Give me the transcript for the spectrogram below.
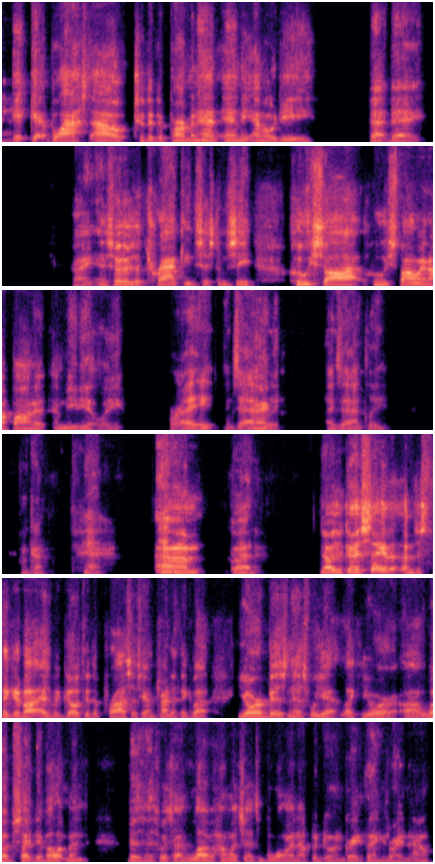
Yeah. it get blast out to the department head and the mod that day right and so there's a tracking system to see who saw it who's following up on it immediately right. Exactly. Exactly. okay Yeah. And- um go go ahead no, I was just going to say that I'm just thinking about as we go through the process here. I'm trying to think about your business, where you have like your uh, website development business, which I love how much that's blowing up and doing great things right now,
